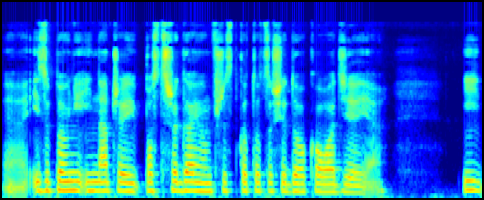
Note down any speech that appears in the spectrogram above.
e, i zupełnie inaczej postrzegają wszystko to, co się dookoła dzieje. I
